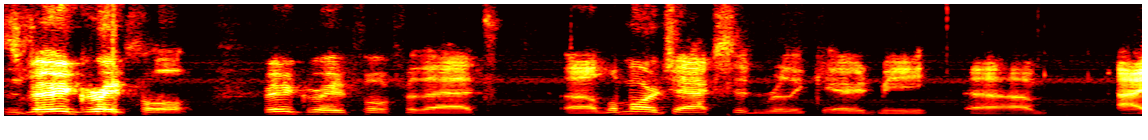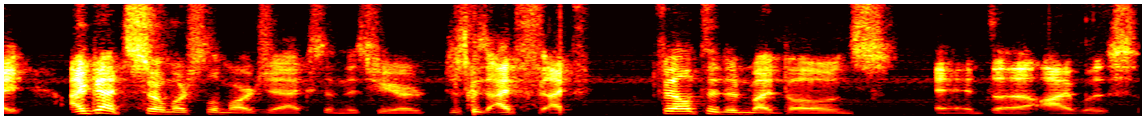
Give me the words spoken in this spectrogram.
was very grateful, very grateful for that. Uh, Lamar Jackson really carried me. Um, I I got so much Lamar Jackson this year just because I, I felt it in my bones, and uh, I was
